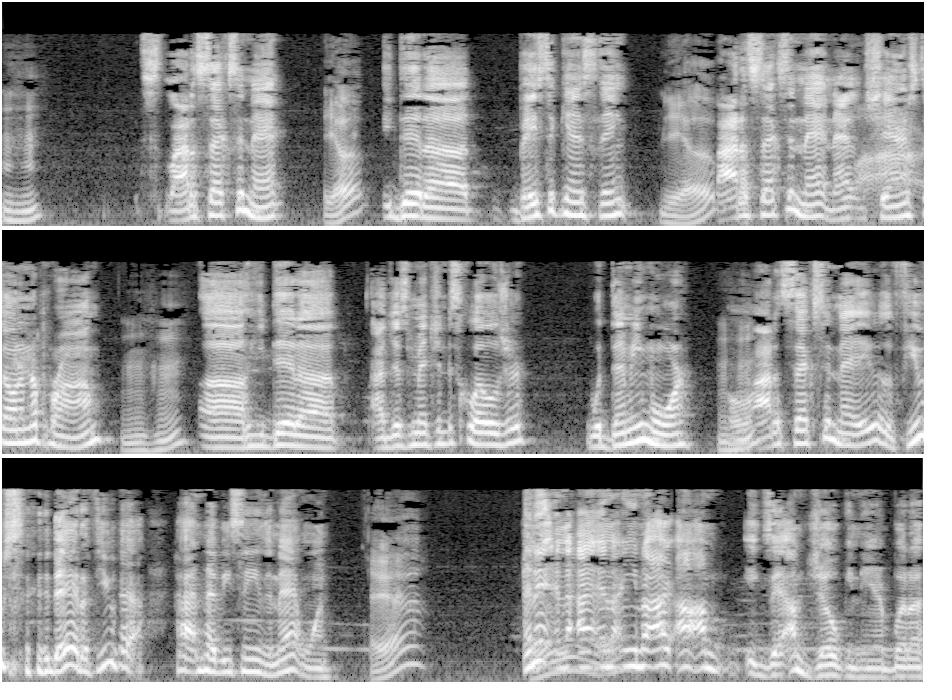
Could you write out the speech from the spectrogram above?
Mm-hmm. It's a lot of sex in that. Yep. He did uh Basic Instinct. Yep. A lot of sex in that. And that Sharon Stone in the prom. Mm-hmm. Uh, he did uh I just mentioned Disclosure with Demi Moore. Mm-hmm. A lot of sex in that. It was a few. they had a few hot and heavy scenes in that one. Yeah. And it, and I, and you know, I, I, I'm exa- I'm joking here, but uh,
